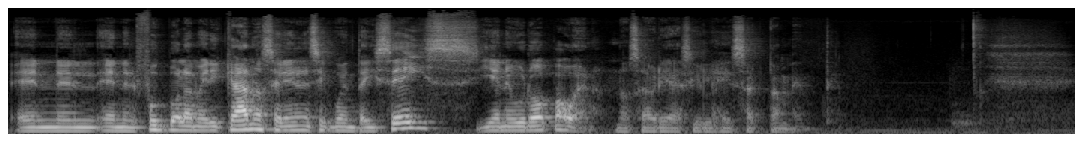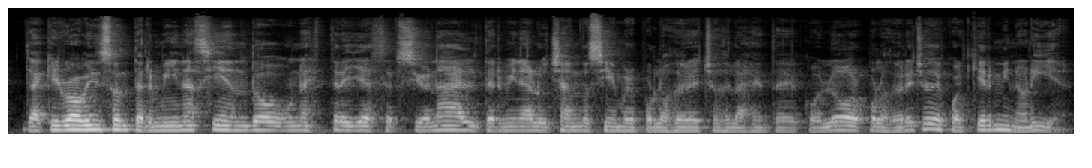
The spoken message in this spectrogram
En el, en el fútbol americano sería en el 56 y en Europa, bueno, no sabría decirles exactamente. Jackie Robinson termina siendo una estrella excepcional, termina luchando siempre por los derechos de la gente de color, por los derechos de cualquier minoría.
